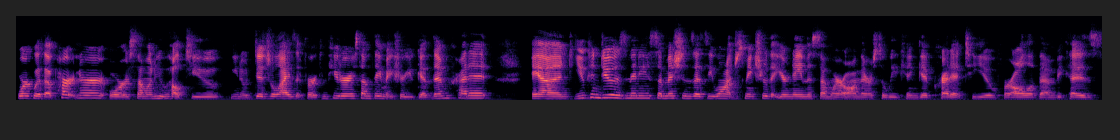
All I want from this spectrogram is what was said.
work with a partner or someone who helped you, you know, digitalize it for a computer or something, make sure you give them credit. And you can do as many submissions as you want. Just make sure that your name is somewhere on there so we can give credit to you for all of them because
